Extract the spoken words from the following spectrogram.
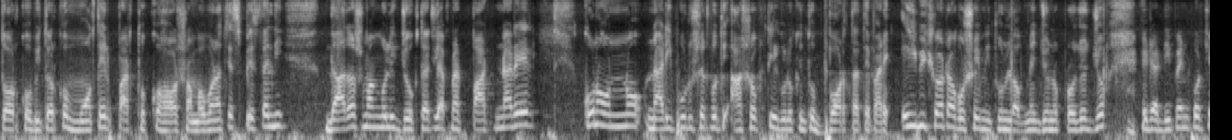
তর্ক বিতর্ক, মতের পার্থক্য হওয়ার সম্ভাবনা আছে। স্পেশালি দ্বাদশ মাঙ্গলিক যোগ থাকলে আপনার পার্টনারের কোনো অন্য নারী পুরুষের প্রতি আসক্তি এগুলো কিন্তু বর্তাতে পারে। এই বিষয়টা অবশ্যই মিথুন লগ্নের জন্য প্রযোজ্য। এটা ডিপেন্ড করছে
